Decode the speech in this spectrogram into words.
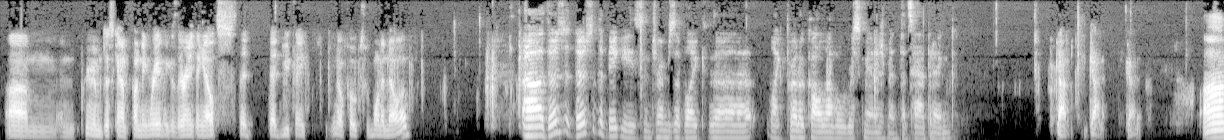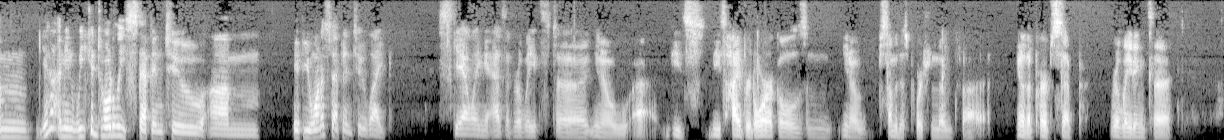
um, and premium discount funding rate? Like, is there anything else that, that you think, you know, folks would want to know of? Uh, those, those are the biggies in terms of like the, like protocol level risk management that's happening. Got it. Got it. Got it. Um, yeah, I mean, we could totally step into, um, if you want to step into like scaling as it relates to you know uh, these these hybrid oracles and you know some of this portion of uh, you know the perp SIP relating to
